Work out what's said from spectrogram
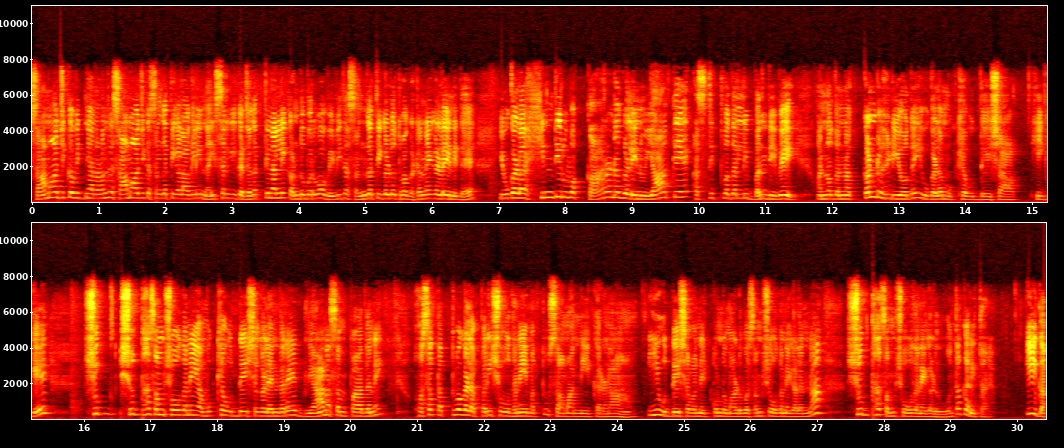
ಸಾಮಾಜಿಕ ವಿಜ್ಞಾನಗಳು ಅಂದರೆ ಸಾಮಾಜಿಕ ಸಂಗತಿಗಳಾಗಲಿ, ನೈಸರ್ಗಿಕ ಜಗತ್ತಿನಲ್ಲಿ ಕಂಡುಬರುವ ವಿವಿಧ ಸಂಗತಿಗಳು ಅಥವಾ ಘಟನೆಗಳೇನಿದೆ, ಇವುಗಳ ಹಿಂದಿರುವ ಕಾರಣಗಳೇನು, ಯಾಕೆ ಅಸ್ತಿತ್ವದಲ್ಲಿ ಬಂದಿವೆ ಅನ್ನೋದನ್ನು ಕಂಡುಹಿಡಿಯೋದೇ ಇವುಗಳ ಮುಖ್ಯ ಉದ್ದೇಶ. ಹೀಗೆ ಶುದ್ಧ ಶುದ್ಧ ಸಂಶೋಧನೆಯ ಮುಖ್ಯ ಉದ್ದೇಶಗಳೆಂದರೆ ಜ್ಞಾನ ಸಂಪಾದನೆ, ಹೊಸ ತತ್ವಗಳ ಪರಿಶೋಧನೆ ಮತ್ತು ಸಾಮಾನ್ಯೀಕರಣ. ಈ ಉದ್ದೇಶವನ್ನು ಇಟ್ಕೊಂಡು ಮಾಡುವ ಸಂಶೋಧನೆಗಳನ್ನು ಶುದ್ಧ ಸಂಶೋಧನೆಗಳು ಅಂತ ಕರೀತಾರೆ. ಈಗ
